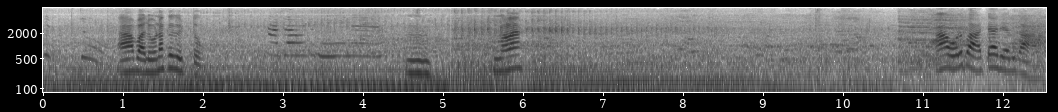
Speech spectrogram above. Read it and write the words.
കിട്ടും. ആ ബലൂണൊക്കെ കിട്ടും. നിങ്ങളെ? ആ ഒരു പാട്ടാടി അത് കാണാം.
